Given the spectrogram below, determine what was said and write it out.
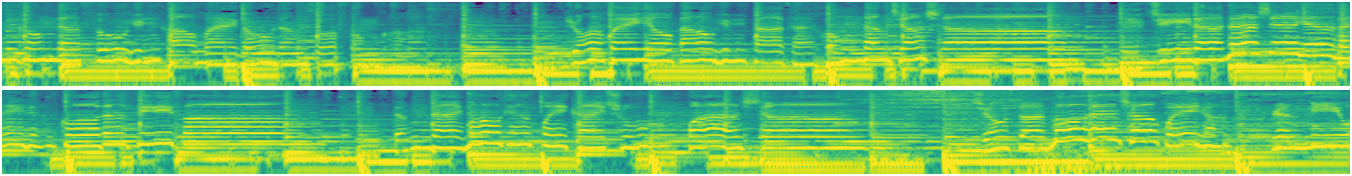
天空的浮云，好坏都能做风光。若会有暴雨把彩虹当奖赏，记得那些眼泪流过的地方，等待某天会开出花香。就算梦很长会让人迷惘，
